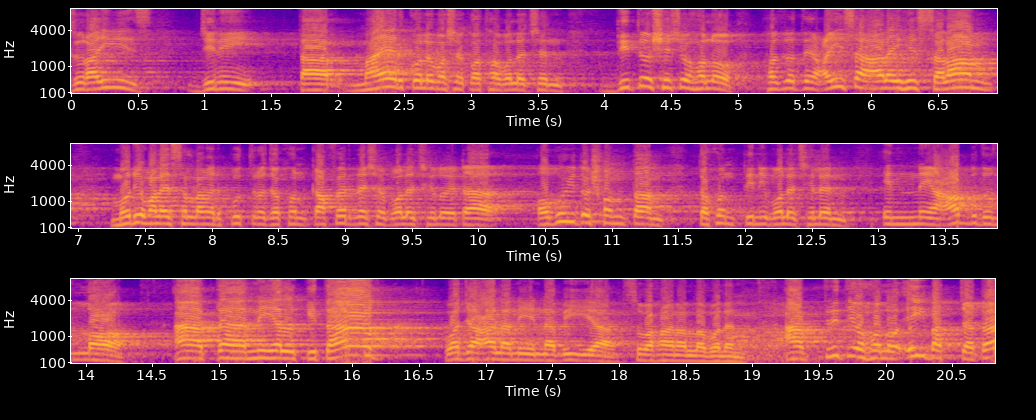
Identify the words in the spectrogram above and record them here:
জুরাইজ, যিনি তার মায়ের কোলে বসে কথা বলেছেন। দ্বিতীয় শিশু হলো হজরতে আইসা আলাইহি সালাম। মরিয়ম আলাই সাল্লামের পুত্র যখন কাফের দেশে বলেছিল এটা অবৈধ সন্তান, তখন তিনি বলেছিলেন, ইন্নে আব্দুল্লাহ কিতাব। বলেন। আর তৃতীয় হলো এই বাচ্চাটা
